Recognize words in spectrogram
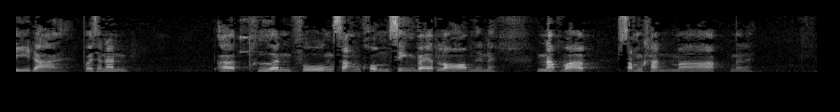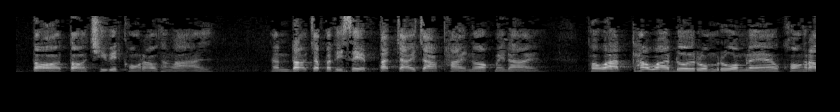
ดีได้ เพราะฉะนั้น เพื่อนฝูงสังคมสิ่งแวดล้อมเนี่ยนะนับว่าสำคัญมากนะต่อต่อชีวิตของเราทั้งหลายนั้นเราจะปฏิเสธปัจจัยจากภายนอกไม่ได้ เพราะว่าถ้าว่าโดยรวมๆแล้วของเรา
